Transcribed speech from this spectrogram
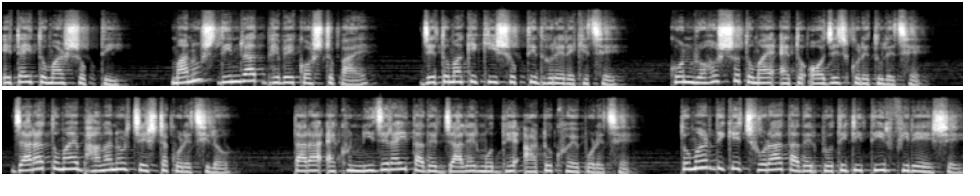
এটাই তোমার শক্তি। মানুষ দিনরাত ভেবে কষ্ট পায় যে তোমাকে কি শক্তি ধরে রেখেছে, কোন রহস্য তোমায় এত অজেজ করে তুলেছে। যারা তোমায় ভাঙানোর চেষ্টা করেছিল, তারা এখন নিজেরাই তাদের জালের মধ্যে আটক হয়ে পড়েছে। তোমার দিকে ছোড়া তাদের প্রতিটি তীর ফিরে এসে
